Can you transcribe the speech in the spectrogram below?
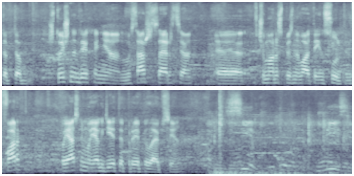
Тобто штучне дихання, масаж серця, е, вчимо розпізнавати інсульт, інфаркт, пояснюємо, як діяти при епілепсії. Сім, вісім,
